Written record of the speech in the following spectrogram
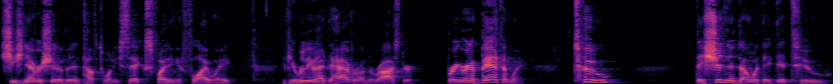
she never should have been in TUF 26 fighting at flyweight. If you really had to have her on the roster, bring her in a bantamweight. Two, they shouldn't have done what they did to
